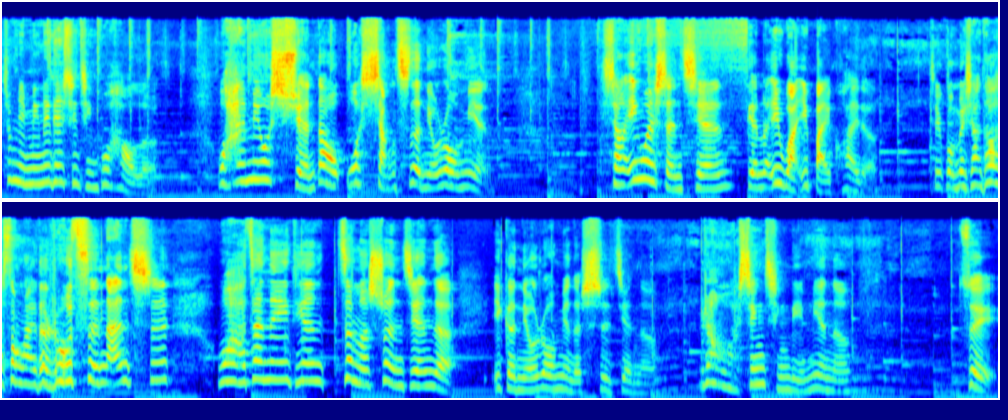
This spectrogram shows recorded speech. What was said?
就明明那天心情不好了，我还没有选到我想吃的牛肉面。想因为省钱点了一碗一百块的，结果没想到送来的如此难吃，哇！在那一天这么瞬间的一个牛肉面的事件呢，让我心情里面呢最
